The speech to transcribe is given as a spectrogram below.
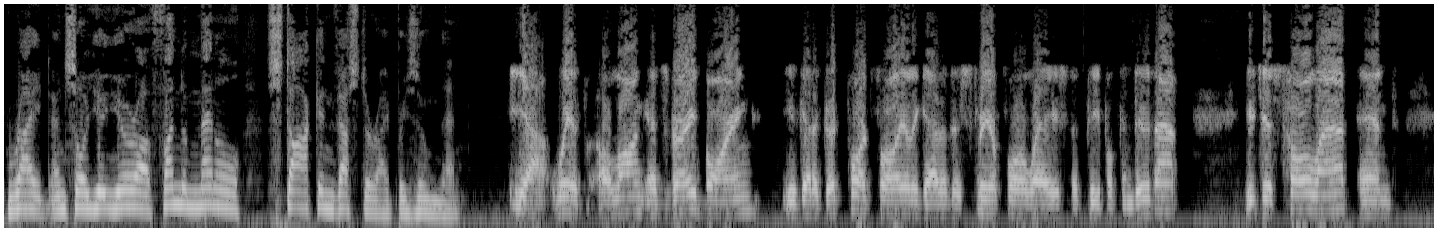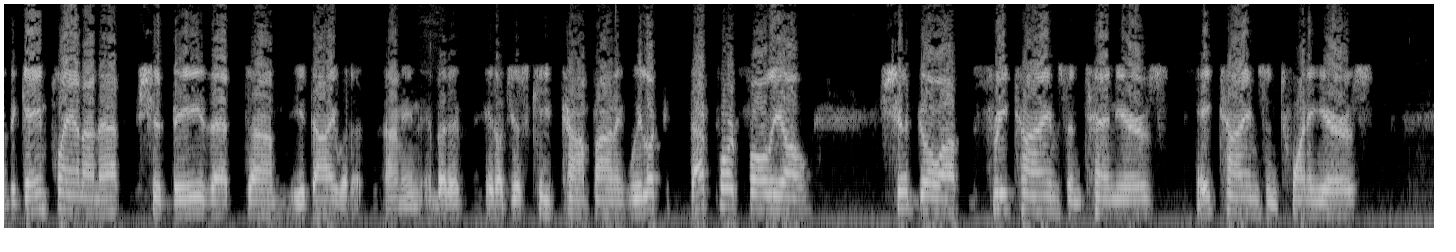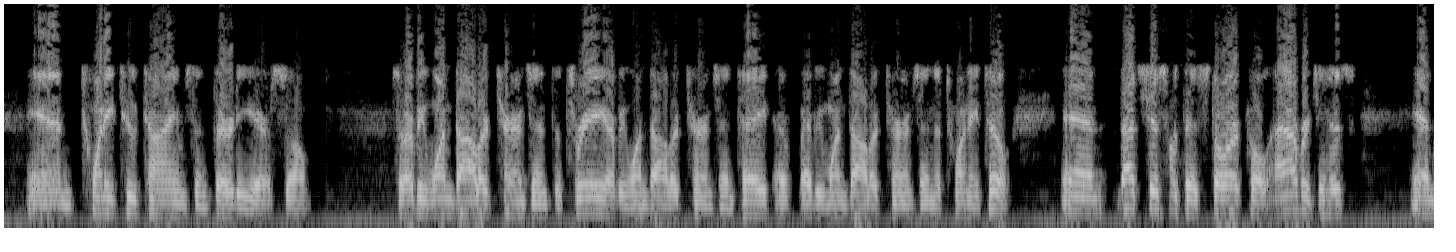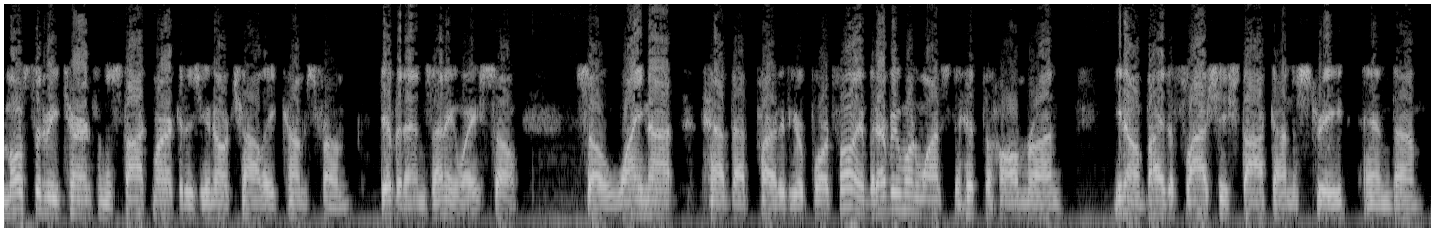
Right. And so you're a fundamental stock investor, I presume, then? Yeah. With a long, it's very boring. You get a good portfolio together. There's three or four ways that people can do that. You just hold that, and the game plan on that should be that um, you die with it. I mean, but it, it'll just keep compounding. We look that portfolio should go up three times in 10 years eight times in 20 years and 22 times in 30 years. So, so every one dollar turns into three, every one dollar turns into eight, every one dollar turns into 22. And that's just what the historical average is. And most of the return from the stock market, as you know, Charlie, comes from dividends anyway. So, so why not have that part of your portfolio? But everyone wants to hit the home run, you know, buy the flashy stock on the street and, um,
